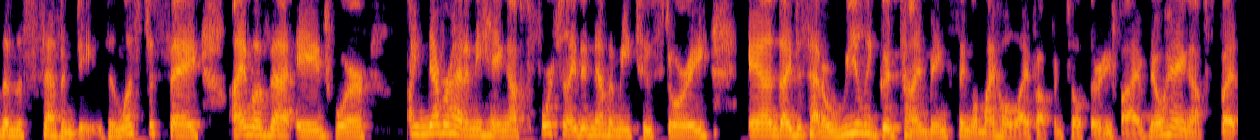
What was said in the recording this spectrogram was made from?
than the 70s. And let's just say I'm of that age where I never had any hangups. Fortunately, I didn't have a Me Too story, and I just had a really good time being single my whole life up until 35. No hangups, but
